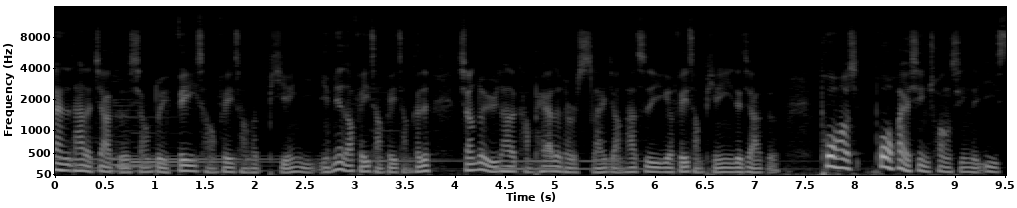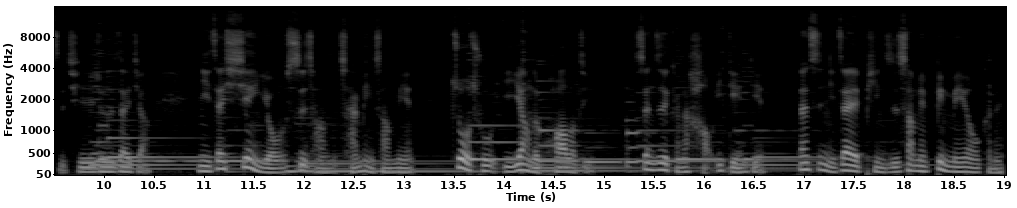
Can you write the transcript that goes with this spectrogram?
但是它的价格相对非常非常的便宜，也没有到非常非常，可是相对于它的 competitors 来讲，它是一个非常便宜的价格。破坏破坏性创新的意思，其实就是在讲你在现有市场的产品上面做出一样的 quality，甚至可能好一点点。但是你在品质上面并没有可能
